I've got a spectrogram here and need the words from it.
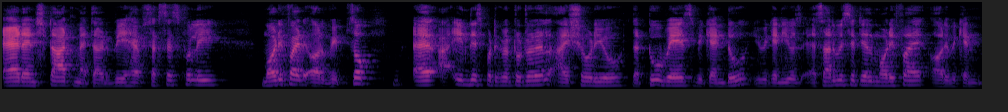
add and start method we have successfully modified our VIP. So uh, in this particular tutorial, I showed you the two ways we can do. We can use srvctl modify or we can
